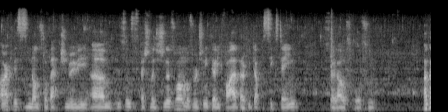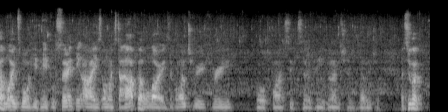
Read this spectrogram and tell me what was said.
I reckon this is a non-stop action movie. Um, this one's a special edition. This one was originally 35, but I picked up for 16. So that was awesome. I've got loads more here, people, so don't think I is almost done. I've got loads. I've got 1, 2, 3, 4, 5, 6, 7, 8, 9, 10, 11, 12. I've still got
